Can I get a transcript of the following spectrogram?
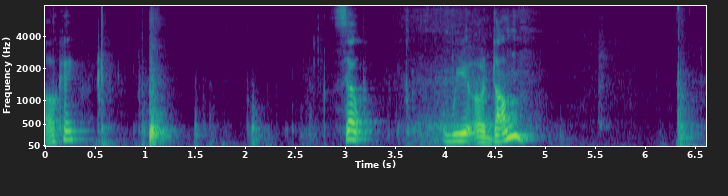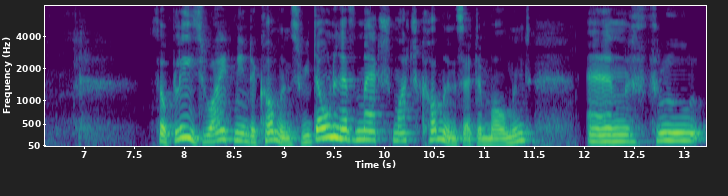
Okay. So we are done. So please write me in the comments. We don't have much much comments at the moment, and through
